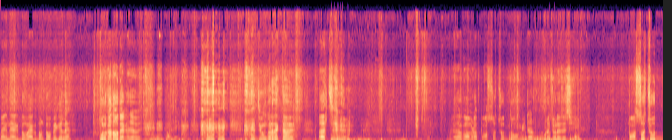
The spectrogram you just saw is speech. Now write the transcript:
একদম একদম একদম টপে গেলে কলকাতাও দেখা যাবে। জুম করে দেখতে হবে? আচ্ছা। দেখো, আমরা পাঁচশো চোদ্দ মিটার উপরে চলে এসেছি। পাঁচশো চোদ্দ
